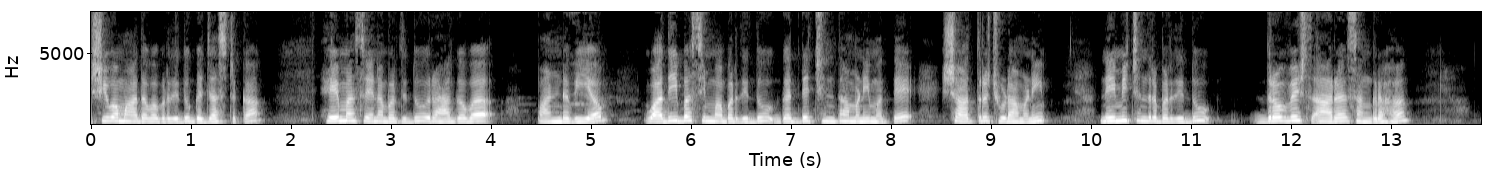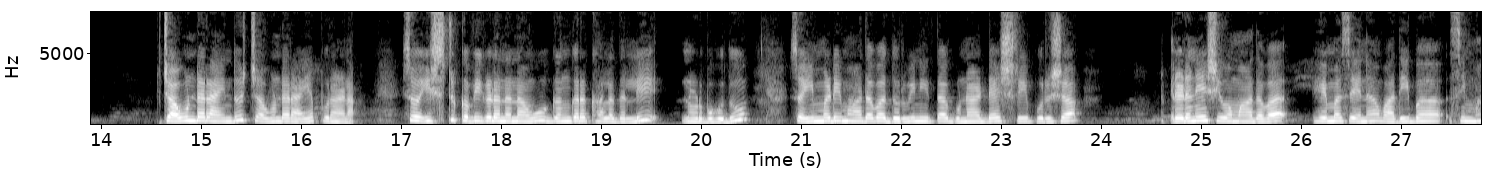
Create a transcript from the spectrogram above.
ಶಿವಮಾಧವ ಬರೆದಿದ್ದು ಗಜಾಷ್ಟಕ, ಹೇಮಸೇನ ಬರೆದಿದ್ದು ರಾಘವ ಪಾಂಡವೀಯ, ವಾದೀಬ ಸಿಂಹ ಬರೆದಿದ್ದು ಗದ್ದೆ ಚಿಂತಾಮಣಿ ಮತ್ತು ಶಾತ್ರು ಚೂಡಾಮಣಿ, ನೇಮಿಚಂದ್ರ ಬರೆದಿದ್ದು ದ್ರವ್ಯಸಾರ ಸಂಗ್ರಹ, ಚಾವುಂಡರಾಯಂದು ಚಾವುಂಡರಾಯ ಪುರಾಣ. ಸೊ, ಇಷ್ಟು ಕವಿಗಳನ್ನು ನಾವು ಗಂಗರ ಕಾಲದಲ್ಲಿ ನೋಡಬಹುದು. ಸೊ, ಇಮ್ಮಡಿ ಮಾಧವ, ದುರ್ವಿನೀತ, ಗುಣಾಢ್ಯ ಶ್ರೀಪುರುಷ ಎರಡನೇ ಶಿವಮಾಧವ ಹೇಮಸೇನ ವಾದಿಭ ಸಿಂಹ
